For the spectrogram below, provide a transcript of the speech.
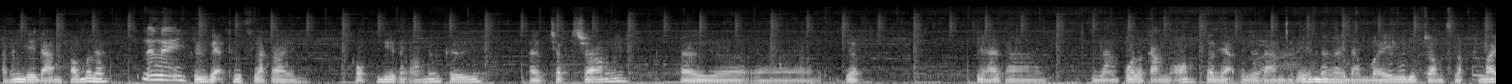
អាហ្នឹងនិយាយដើមធំណាហ្នឹងហើយគឺវគ្គធ្វើស្លឹកហើយគ្រប់គ្នាទាំងអស់ហ្នឹងគឺត្រូវចិត្តចង់ត្រូវអឺយកគេហៅថាកម្លាំងពលកម្មអស់ទៅលាក់ទៅលើដើមចរេមហ្នឹងហើយដើម្បីរៀបចំស្លឹកថ្មី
